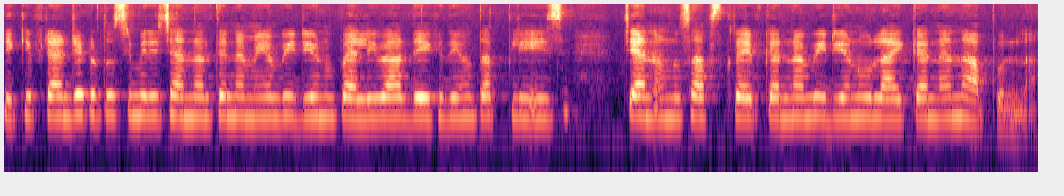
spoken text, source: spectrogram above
ਦੇਖੀ ਫਰੈਂਡ ਜੇਕਰ ਤੁਸੀਂ ਮੇਰੇ ਚੈਨਲ ਤੇ ਨਵੇਂ ਹੋ ਵੀਡੀਓ ਨੂੰ ਪਹਿਲੀ ਵਾਰ ਦੇਖਦੇ ਹੋ, ਤਾਂ ਪਲੀਜ਼ ਚੈਨਲ ਨੂੰ ਸਬਸਕ੍ਰਾਈਬ ਕਰਨਾ ਵੀਡੀਓ ਨੂੰ ਲਾਈਕ ਕਰਨਾ ਨਾ ਭੁੱਲਣਾ।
